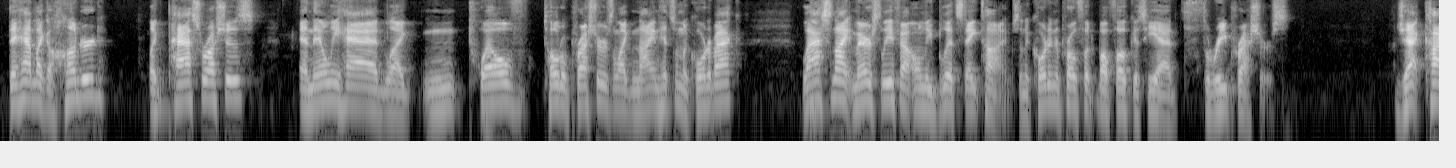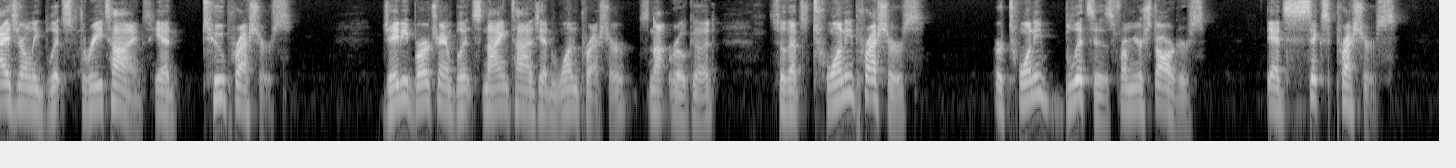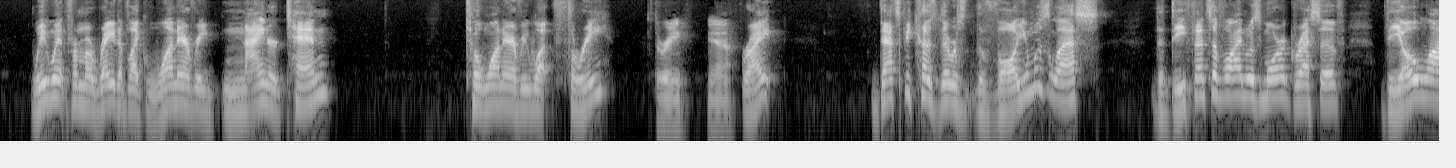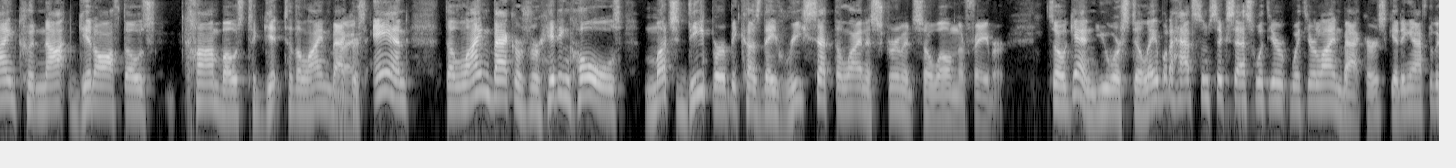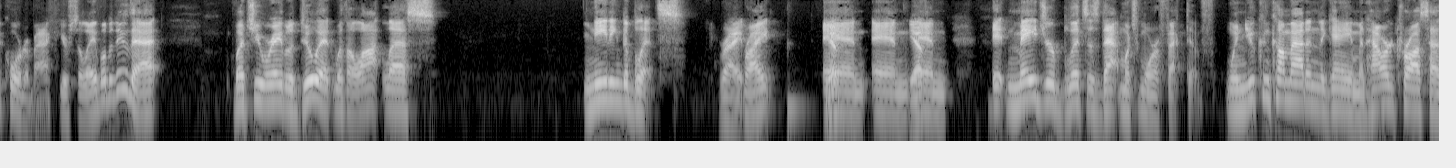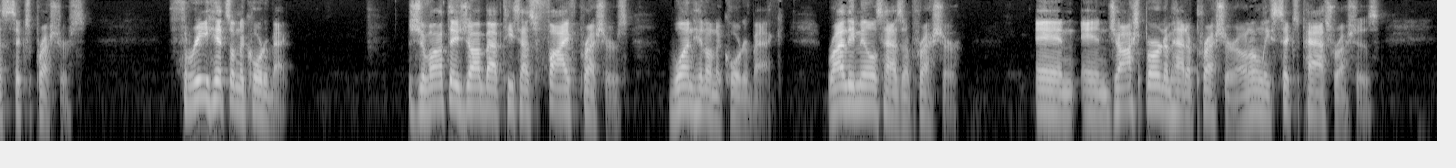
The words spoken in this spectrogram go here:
they had like a hundred like pass rushes, and they only had like twelve total pressures and like nine hits on the quarterback. Last night, Marist Liufau only blitzed eight times, and according to Pro Football Focus, he had three pressures. Jack Kaiser only blitzed three times. He had two pressures. JD Bertrand blitzed nine times. He had one pressure. It's not real good. So that's 20 pressures or 20 blitzes from your starters. They had six pressures. We went from a rate of like one every nine or 10 to one every what, three? Three. Yeah. Right. That's because there was the volume was less, the defensive line was more aggressive, the O line could not get off those combos to get to the linebackers. Right. And the linebackers were hitting holes much deeper because they reset the line of scrimmage so well in their favor. So again, you were still able to have some success with your with your linebackers getting after the quarterback. You're still able to do that, but you were able to do it with a lot less needing to blitz. Right. Right. Yep. And and yep. and it made your blitzes that much more effective. When you can come out in the game and Howard Cross has six pressures, three hits on the quarterback. Javontae Jean Baptiste has five pressures, one hit on the quarterback. Rylie Mills has a pressure. And and Josh Burnham had a pressure on only six pass rushes.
